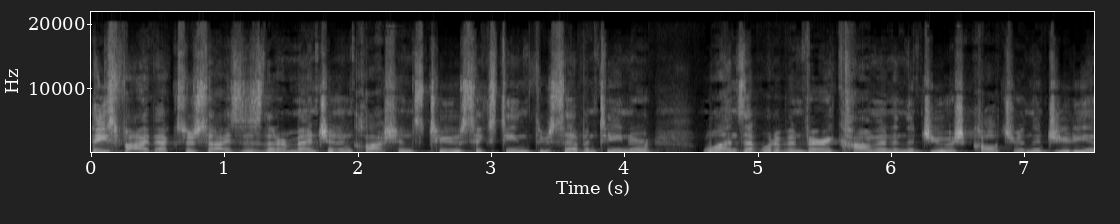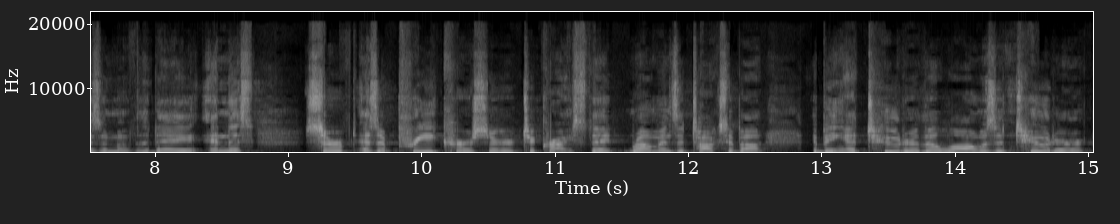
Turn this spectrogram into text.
These five exercises that are mentioned in Colossians 2 16 through 17 are ones that would have been very common in the Jewish culture and the Judaism of the day. And this served as a precursor to Christ. That Romans, it talks about being a tutor. The law was a tutor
